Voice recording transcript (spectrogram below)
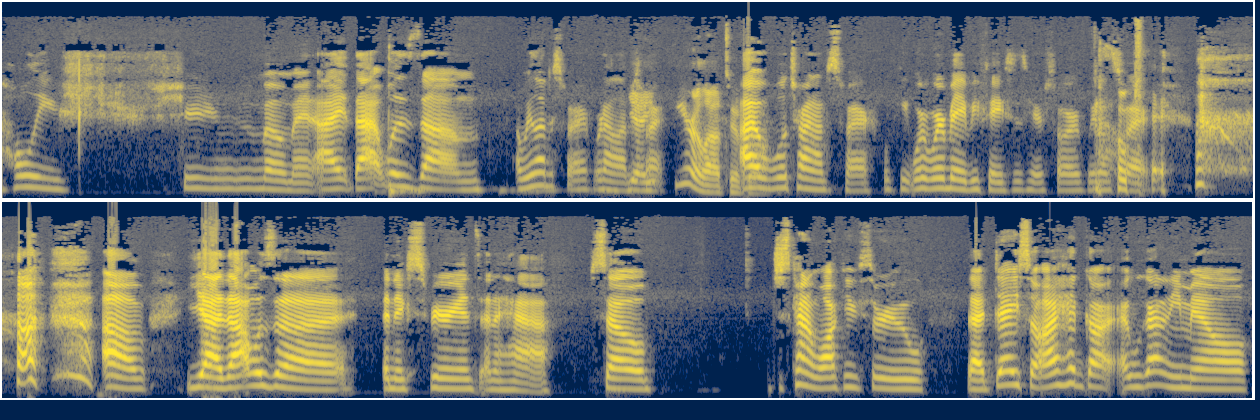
holy sh- moment. I that was um. Are we allowed to swear? We're not allowed to yeah, swear. you're allowed to. I will try not to swear. We'll keep, we're we're baby faces here, so we don't swear. okay. um, yeah, that was a an experience and a half. So, just kind of walk you through that day. So I had got we got an email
